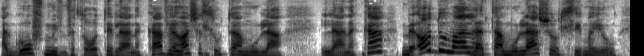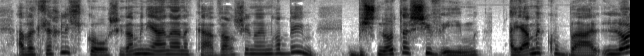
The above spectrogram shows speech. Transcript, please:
הגוף, מוותרות אל ההנקה, וממש עשו תעמולה להנקה, מאוד דומה לתעמולה שעושים היום. אבל צריך לזכור שגם עניין ההנקה עבר שינויים רבים. בשנות ה-70 היה מקובל לא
